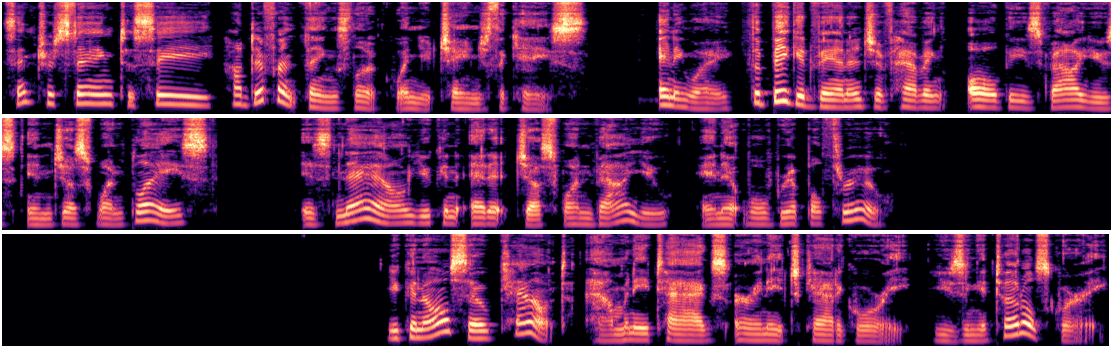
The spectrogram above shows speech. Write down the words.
It's interesting to see how different things look when you change the case. Anyway, the big advantage of having all these values in just one place is now you can edit just one value and it will ripple through. You can also count how many tags are in each category using a totals query,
